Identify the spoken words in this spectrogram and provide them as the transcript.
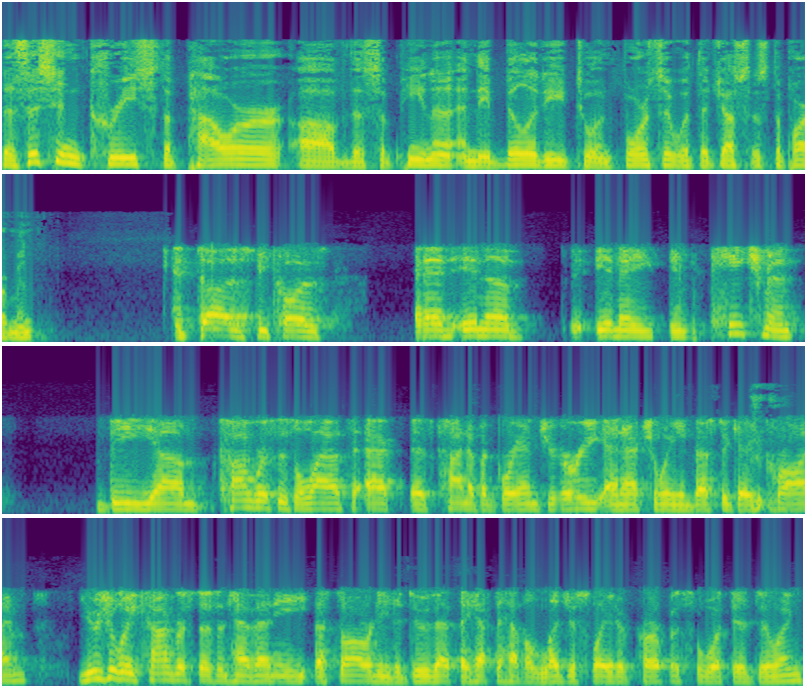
Does this increase the power of the subpoena and the ability to enforce it with the Justice Department? It does because, and in a in a impeachment, the um, Congress is allowed to act as kind of a grand jury and actually investigate crime. Usually, Congress doesn't have any authority to do that. They have to have a legislative purpose for what they're doing.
